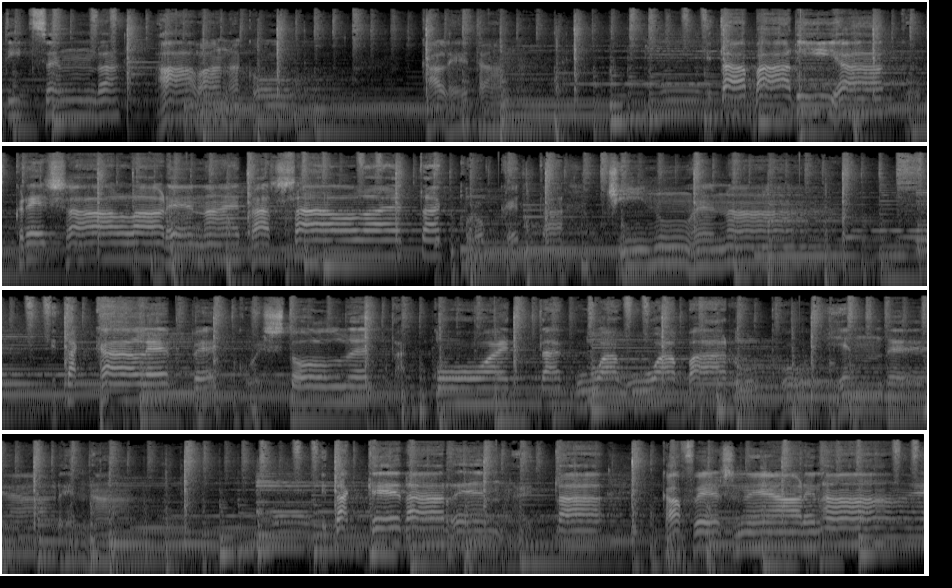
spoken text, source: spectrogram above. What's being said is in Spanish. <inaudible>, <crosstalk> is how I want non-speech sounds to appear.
sentitzen da abanako kaletan. Eta badiako kresalarena eta sala eta kroketa txinuena. Eta kalepeko estoldetakoa eta guagua barruko jendearena eta kedarren eta kafesnearena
